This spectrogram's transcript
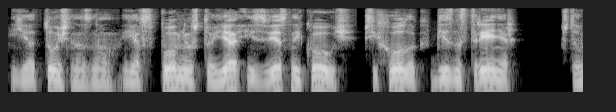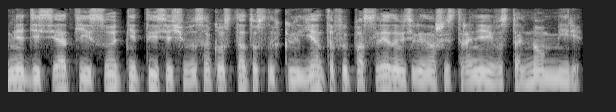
Я точно знал. Я вспомнил, что я известный коуч, психолог, бизнес-тренер, что у меня десятки и сотни тысяч высокостатусных клиентов и последователей в нашей стране и в остальном мире.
